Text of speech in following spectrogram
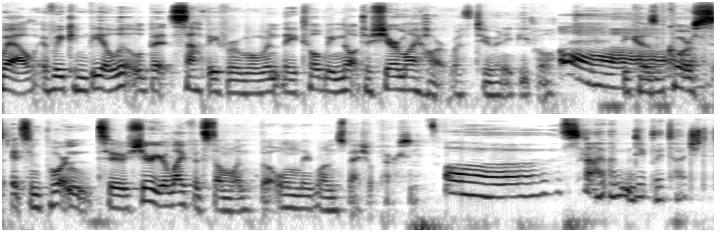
Well, if we can be a little bit sappy for a moment, they told me not to share my heart with too many people. Oh. Because, of course, it's important to share your life with someone, but only one special person. Oh, I'm deeply touched.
